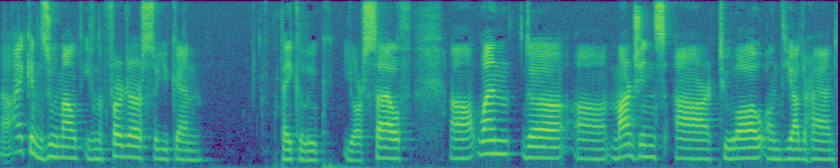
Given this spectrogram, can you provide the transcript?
Uh, I can zoom out even further so you can take a look yourself. Uh, when the uh, margins are too low, on the other hand,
